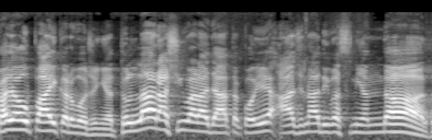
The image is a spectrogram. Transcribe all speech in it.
કયો ઉપાય કરવો જોઈએ? તુલા રાશિવાળા જાતકોએ આજના દિવસની અંદર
